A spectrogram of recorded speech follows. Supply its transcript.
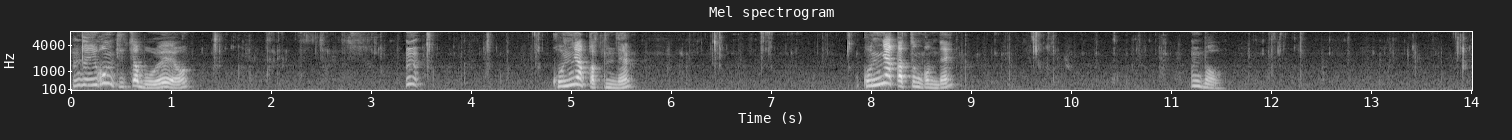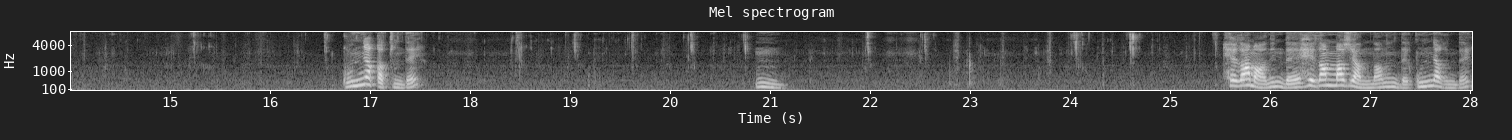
근데 이건 진짜 뭐예요? 음. 곤약 같은데? 곤약 같은 건데? 응, 봐. 곤약 같은데? 음. 해삼 아닌데? 해삼 맛이 안 나는데? 곤약인데?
